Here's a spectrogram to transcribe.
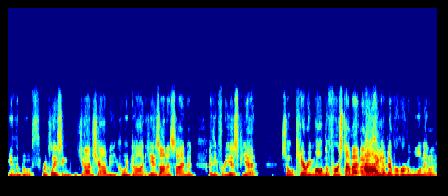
in the booth, replacing Jon Sciambi, who had gone, he is on assignment, I think, for ESPN. So Carrie Moan, the first time I, I, I have ever heard a woman right.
